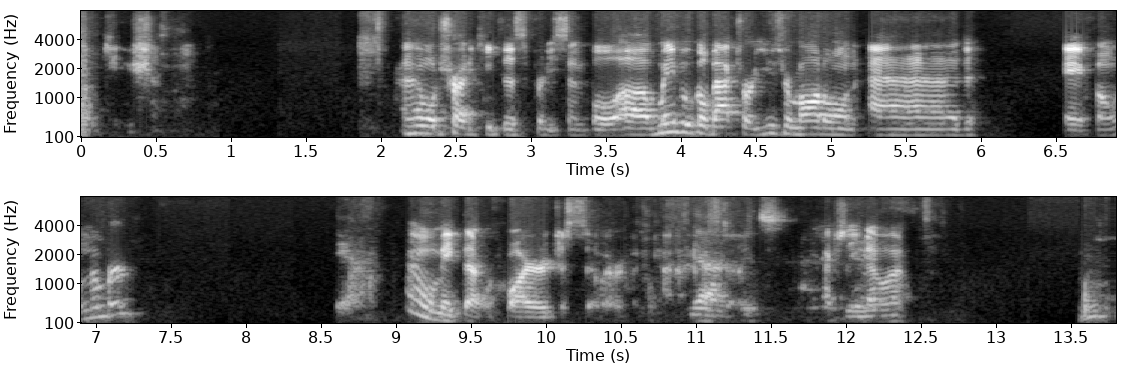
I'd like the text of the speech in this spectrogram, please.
location. And we'll try to keep this pretty simple. Uh, maybe we'll go back to our user model and add a phone number. Yeah. And we'll make that required just so everybody kind of Yeah, it's, actually know it.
